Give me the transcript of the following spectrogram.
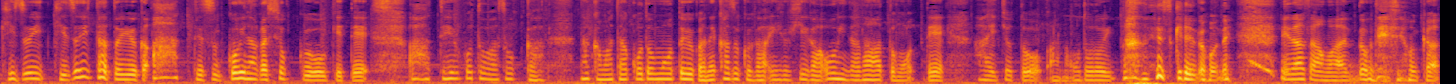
気づい気づいたというかああってすっごいなんかショックを受けてああっていうことはそっか。なんかまた子供というかね家族がいる日が多いんだなと思ってはいちょっとあの驚いたんですけれどもね。皆さんはどうでしょうか。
